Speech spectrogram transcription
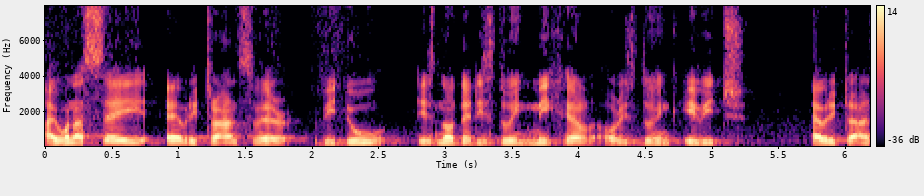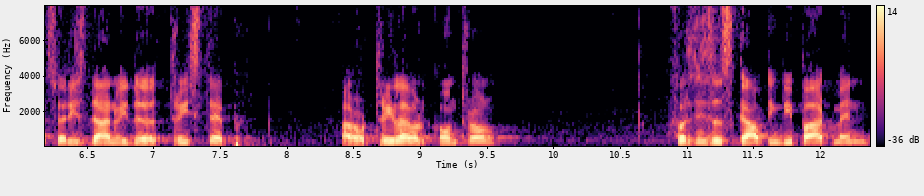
I want to say every transfer we do is not that he's doing Michel or he's doing Ivic. Every transfer is done with a three-step or three-level control. First is the scouting department,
